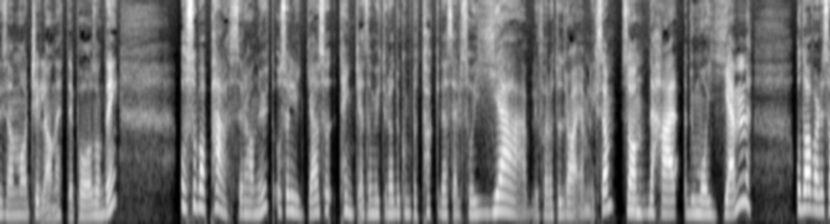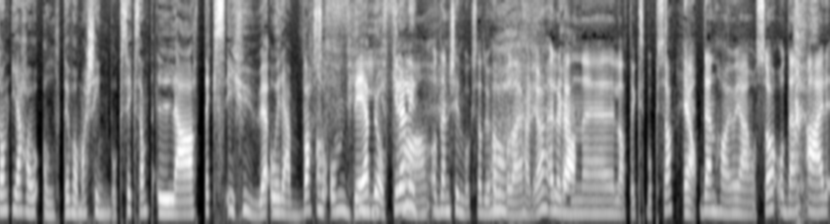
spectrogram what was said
liksom og chilla han etterpå og sånne ting. Og så bare passer han ut, og så ligger jeg og så tenker jeg sånn, Victoria, du kommer til å takke deg selv så jævlig for at du drar hjem, liksom. Sånn, Mm. det her, du må hjem. Og da var det sånn, jeg har jo alltid på meg skinnbukse, ikke sant. Lateks i huet og ræva, så Åh, om det bråker, eller faen. Og den skinnbuksa du hadde på deg i helga, eller Ja. den eh, lateksbuksa, Ja. den har jo jeg også, og den er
